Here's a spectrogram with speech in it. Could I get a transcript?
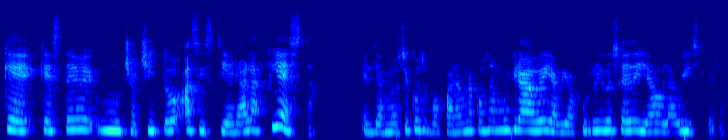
que, este muchachito asistiera a la fiesta. El diagnóstico de su papá era una cosa muy grave y había ocurrido ese día o la víspera.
